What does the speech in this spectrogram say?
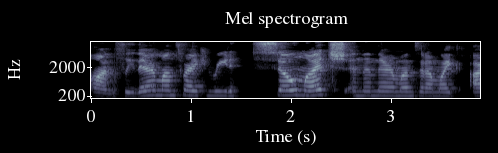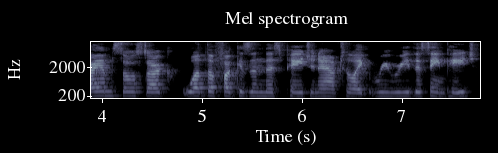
honestly. There are months where I can read so much, and then there are months that I'm like, I am so stuck. What the fuck is in this page? And I have to like reread the same page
